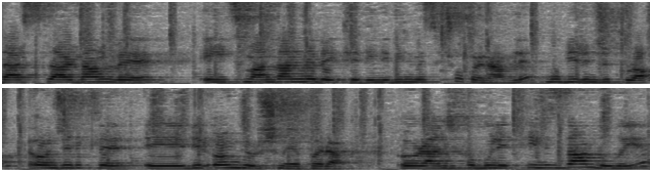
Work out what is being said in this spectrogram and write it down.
derslerden ve eğitmenden ne beklediğini bilmesi çok önemli. Bu birinci kural. Öncelikle e, bir ön görüşme yaparak öğrenci kabul ettiğimizden dolayı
